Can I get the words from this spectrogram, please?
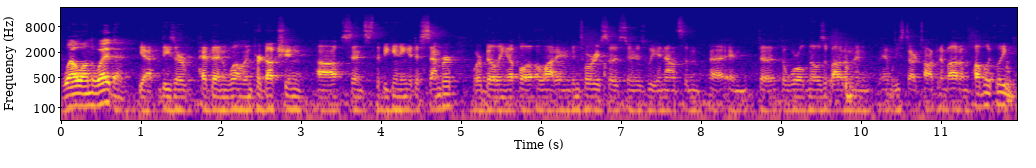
well on the way then. Yeah, these are have been well in production uh, since the beginning of December. We're building up a, a lot of inventory, so as soon as we announce them uh, and the, the world knows about them and, and we start talking about them publicly,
